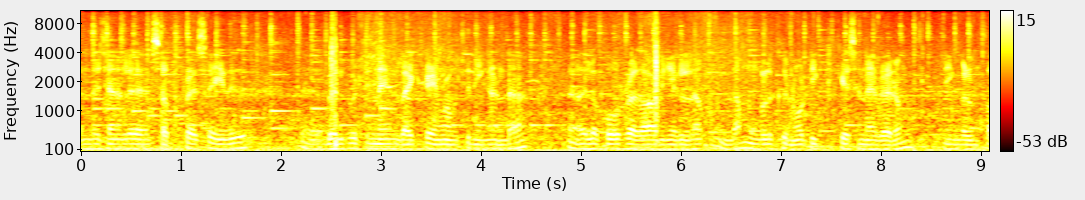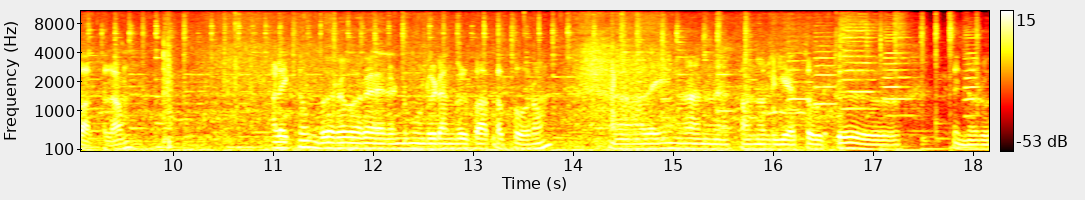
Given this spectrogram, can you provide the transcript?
அந்த சேனலை சப்ஸ்கிரைப் செய்து பெல் பட்டனை லைக் அமுத்துனீங்கன்னா அதில் போடுற காணியெல்லாம் எல்லாம் உங்களுக்கு நோட்டிஃபிகேஷனை வரும். நீங்களும் பார்க்கலாம். அழைக்கும் வேறு வேறு ரெண்டு மூன்று இடங்கள் பார்க்க போகிறோம் அதையும் நான் காணொலியை தொகுத்து இன்னொரு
